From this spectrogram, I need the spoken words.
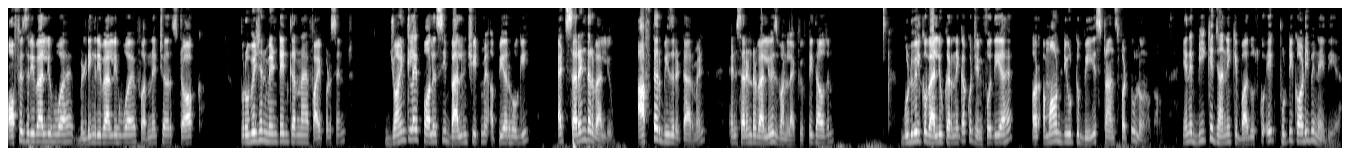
ऑफ़िस रिवैल्यू हुआ है, बिल्डिंग रिवैल्यू हुआ है, फर्नीचर, स्टॉक, प्रोविज़न मेंटेन करना है five percent joint life policy balance sheet में अपियर होगी। At surrender value after B's retirement and surrender value is one lakh fifty thousand goodwill को वैल्यू करने का कुछ इन्फो दिया है, और amount due to B is transfer to loan account यानी बी के जाने के बाद उसको एक फूटी कौड़ी भी नहीं दी है।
